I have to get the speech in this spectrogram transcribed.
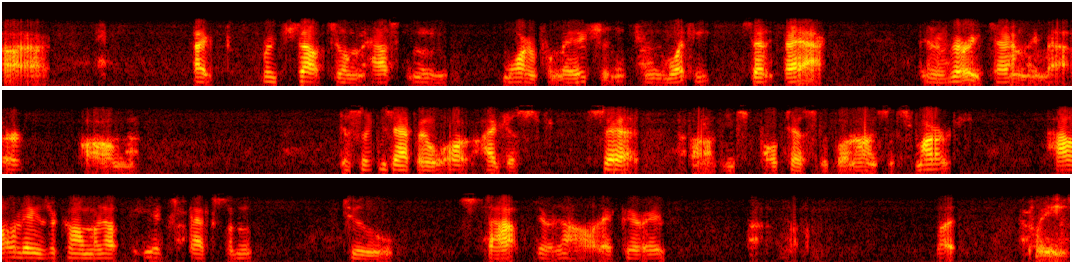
Uh, I reached out to him asking more information, and what he sent back in a very timely manner. Um, this is exactly what I just said. Uh, these protests have going on since March. Holidays are coming up. He expects them to stop during the holiday period. But please,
